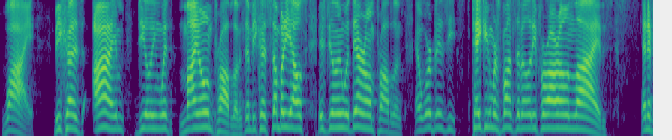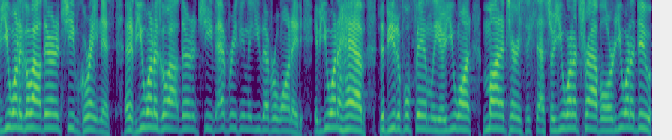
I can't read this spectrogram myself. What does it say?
Why? Because I'm dealing with my own problems and because somebody else is dealing with their own problems and we're busy taking responsibility for our own lives. And if you want to go out there and achieve greatness, and if you want to go out there and achieve everything that you've ever wanted, if you want to have the beautiful family, or you want monetary success, or you want to travel, or you want to do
